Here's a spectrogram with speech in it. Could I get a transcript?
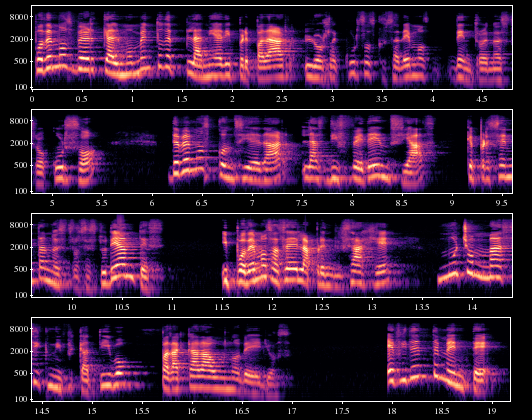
podemos ver que al momento de planear y preparar los recursos que usaremos dentro de nuestro curso, debemos considerar las diferencias que presentan nuestros estudiantes y podemos hacer el aprendizaje mucho más significativo para cada uno de ellos. Evidentemente,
